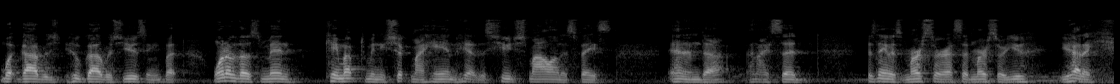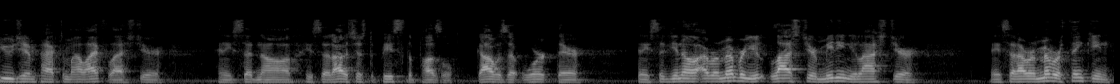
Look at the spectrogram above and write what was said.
what God was, who God was using, but one of those men came up to me and he shook my hand. He had this huge smile on his face. And, uh, and I said, his name is Mercer. I said, Mercer, you, you had a huge impact in my life last year. And he said, no, he said, I was just a piece of the puzzle. God was at work there. And he said, you know, I remember you last year, meeting you last year. And he said, I remember thinking,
